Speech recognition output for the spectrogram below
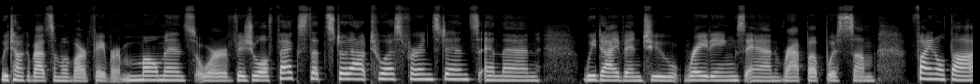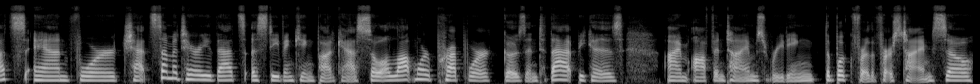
We talk about some of our favorite moments or visual effects that stood out to us, for instance, and then we dive into ratings and wrap up with some final thoughts. And for Chat Sematary, that's a Stephen King podcast. So a lot more prep work goes into that because I'm oftentimes reading the book for the first time. So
